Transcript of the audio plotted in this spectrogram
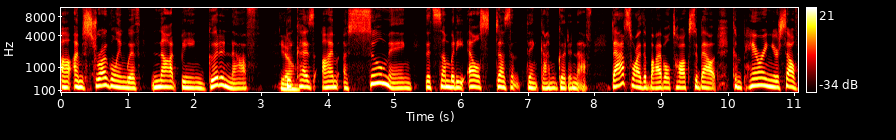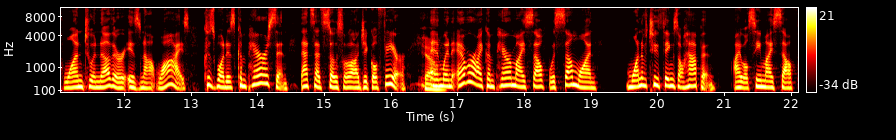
Uh, I'm struggling with not being good enough Yeah. because I'm assuming that somebody else doesn't think I'm good enough. That's why the Bible talks about comparing yourself one to another is not wise. Because what is comparison? That's that sociological fear. Yeah. And whenever I compare myself with someone, one of two things will happen. I will see myself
